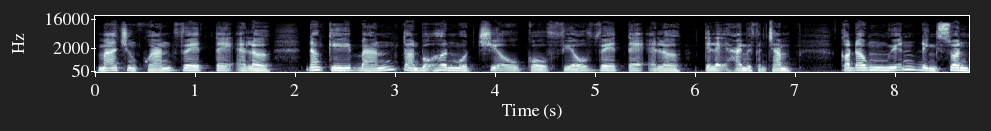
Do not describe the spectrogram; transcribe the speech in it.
mã chứng khoán VTL, đăng ký bán toàn bộ hơn 1 triệu cổ phiếu VTL tỷ lệ 20%. Còn ông Nguyễn Đình Xuân,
